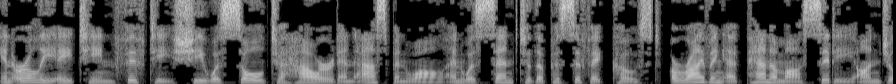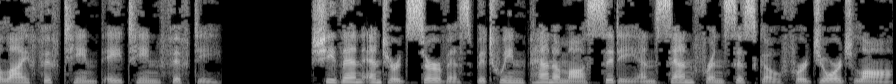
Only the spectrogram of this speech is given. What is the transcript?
in early 1850 she was sold to Howland and Aspinwall and was sent to the Pacific coast arriving at Panama City on July 15, 1850 she then entered service between Panama City and San Francisco for George Law.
